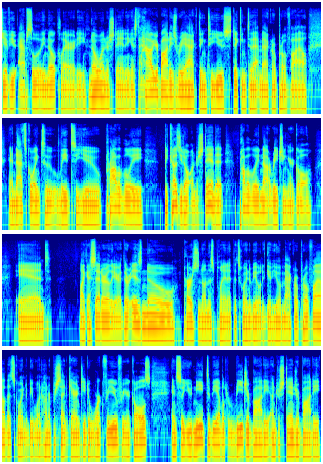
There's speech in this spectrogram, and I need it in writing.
give you absolutely no clarity, no understanding as to how your body's reacting to you sticking to that macro profile. And that's going to lead to you probably, because you don't understand it, probably not reaching your goal. And like I said earlier, there is no person on this planet that's going to be able to give you a macro profile that's going to be 100% guaranteed to work for you for your goals. And so you need to be able to read your body, understand your body,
